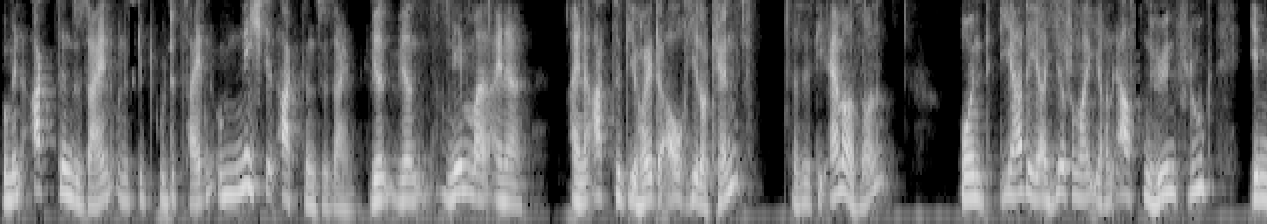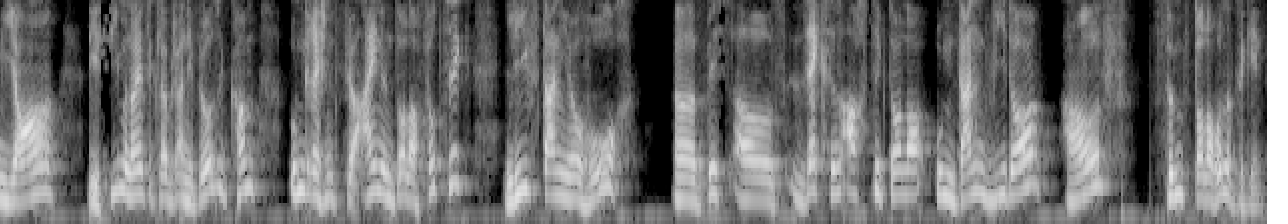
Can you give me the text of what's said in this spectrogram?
um in Aktien zu sein und es gibt gute Zeiten, um nicht in Aktien zu sein. Wir, wir nehmen mal eine, eine Aktie, die heute auch jeder kennt. Das ist die Amazon. Und die hatte ja hier schon mal ihren ersten Höhenflug im Jahr, die ist 97, glaube ich, an die Börse gekommen, umgerechnet für einen Dollar 40, lief dann hier hoch äh, bis auf 86 Dollar, um dann wieder auf 5 Dollar runterzugehen.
